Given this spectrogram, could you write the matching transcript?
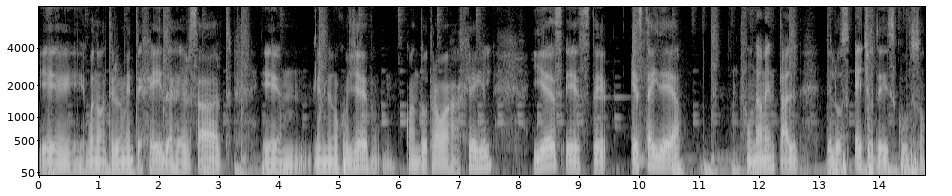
eh, bueno, anteriormente Heidegger, Sartre, em, el mismo Koyev cuando trabaja Hegel. Y es este, esta idea fundamental de los hechos de discurso,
